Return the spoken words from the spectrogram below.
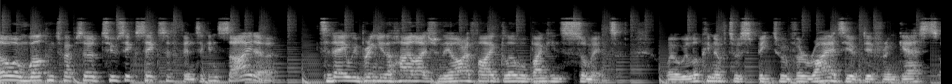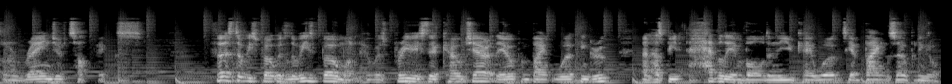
Hello and welcome to episode 266 of FinTech Insider. Today we bring you the highlights from the RFI Global Banking Summit, where we're lucky enough to speak to a variety of different guests on a range of topics. First up, we spoke with Louise Beaumont, who was previously a co chair at the Open Bank Working Group and has been heavily involved in the UK work to get banks opening up.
